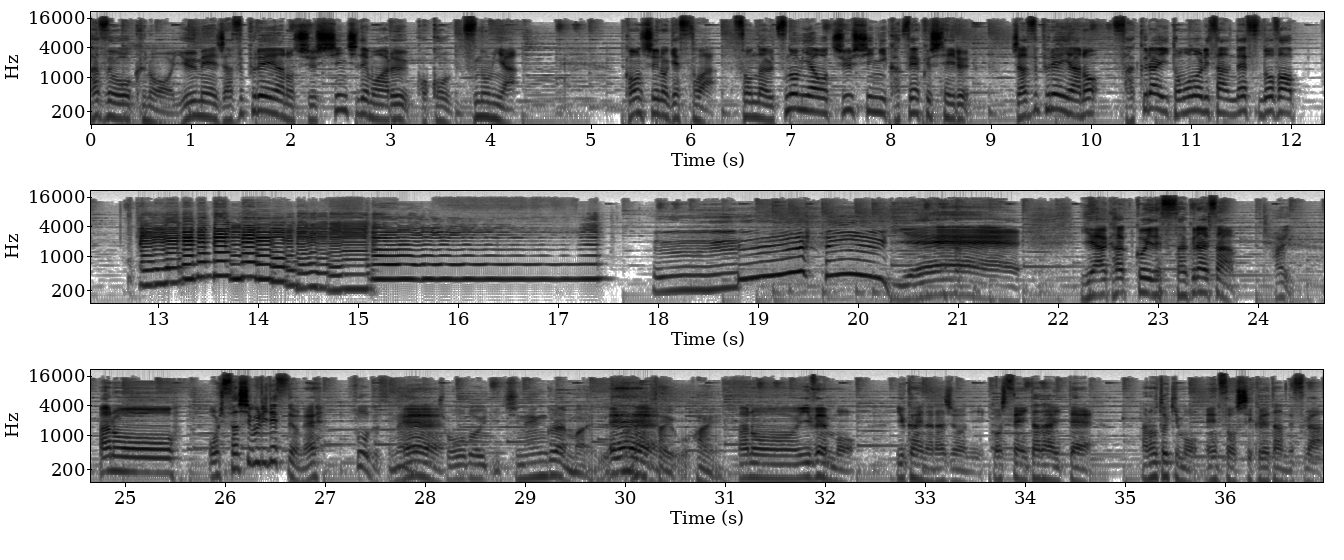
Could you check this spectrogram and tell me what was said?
数多くの有名ジャズプレイヤーの出身地でもあるここ宇都宮。今週のゲストはそんな宇都宮を中心に活躍しているジャズプレイヤーの桜井智則さんです。どうぞ。いやかっこいいです桜井さん。はい。あのー、お久しぶりですよねそうですね、ええ。ちょうど1年ぐらい前ですかね、ええ。最後。はい。あのー以前も愉快なラジオにご出演いただいてあの時も演奏してくれたんですが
